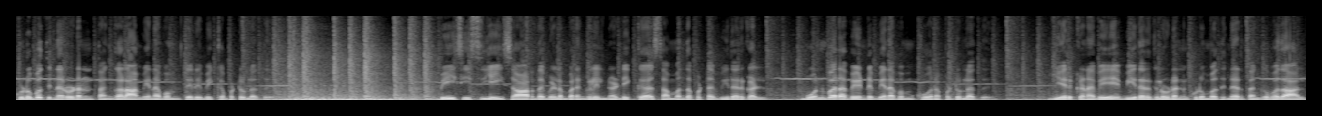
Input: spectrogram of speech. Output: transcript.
குடும்பத்தினருடன் தங்கலாம் எனவும் தெரிவிக்கப்பட்டுள்ளது. பிசிசிஐ சார்ந்த விளம்பரங்களில் நடிக்க சம்பந்தப்பட்ட வீரர்கள் முன்வர வேண்டும் எனவும் கூறப்பட்டுள்ளது. ஏற்கனவே வீரர்களுடன் குடும்பத்தினர் தங்குவதால்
